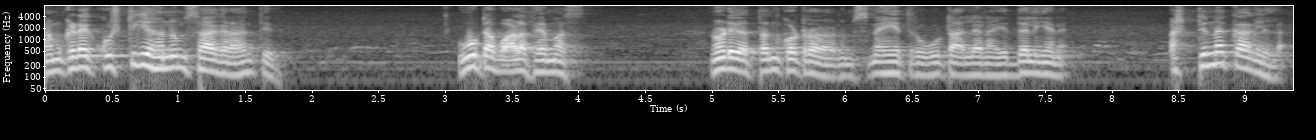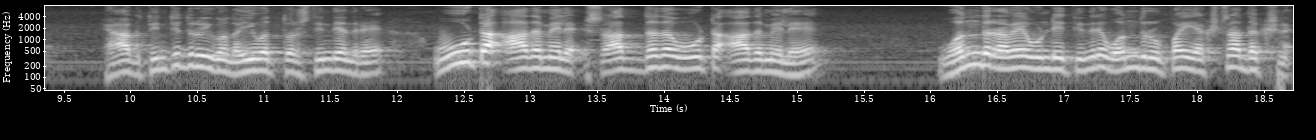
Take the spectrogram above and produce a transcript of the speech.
ನಮ್ಮ ಕಡೆ ಕುಷ್ಟಗಿ ಹನುಮ ಸಾಗರ ಅಂತಿದೆ. ಊಟ ಭಾಳ ಫೇಮಸ್ ನೋಡಿ ತಂದು ಕೊಟ್ಟರು ನಮ್ಮ ಸ್ನೇಹಿತರು ಊಟ ಅಲ್ಲೇನ ಇದ್ದಲ್ಲಿಗೇನೆ ಅಷ್ಟು ತಿನ್ನೋಕ್ಕಾಗಲಿಲ್ಲ. ಹೇಗೆ ತಿಂತಿದ್ರು ಈಗ ಒಂದು ಐವತ್ತು ವರ್ಷ ತಿಂದೆ ಅಂದರೆ ಊಟ ಆದ ಮೇಲೆ, ಶ್ರಾದ್ದದ ಊಟ ಆದ ಮೇಲೆ ಒಂದು ರವೆ ಉಂಡಿ ತಿಂದರೆ ಒಂದು ರೂಪಾಯಿ ಎಕ್ಸ್ಟ್ರಾ ದಕ್ಷಿಣೆ.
